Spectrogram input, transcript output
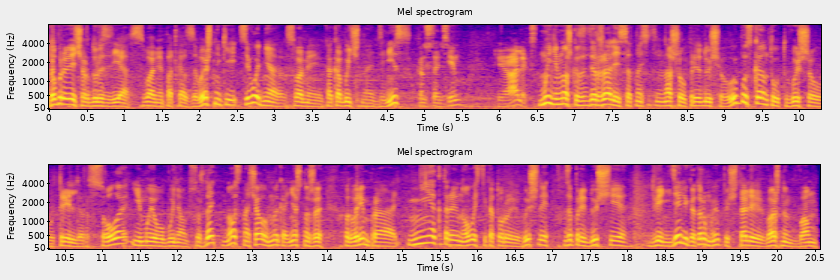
Добрый вечер, друзья! С вами подкаст ЗВшники. Сегодня с вами, как обычно, Денис. Константин. И Алекс. Мы немножко задержались относительно нашего предыдущего выпуска. Тут вышел трейлер Соло, и мы его будем обсуждать. Но сначала мы, конечно же, поговорим про некоторые новости, которые вышли за предыдущие две недели, которые мы посчитали важным вам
